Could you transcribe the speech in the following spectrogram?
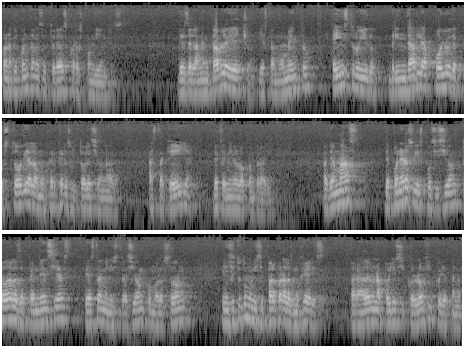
con la que cuentan las autoridades correspondientes. Desde el lamentable hecho y hasta el momento, he instruido brindarle apoyo de custodia a la mujer que resultó lesionada, hasta que ella determine lo contrario. Además de poner a su disposición todas las dependencias de esta administración, como lo son el Instituto Municipal para las Mujeres, para dar un apoyo psicológico y atención.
